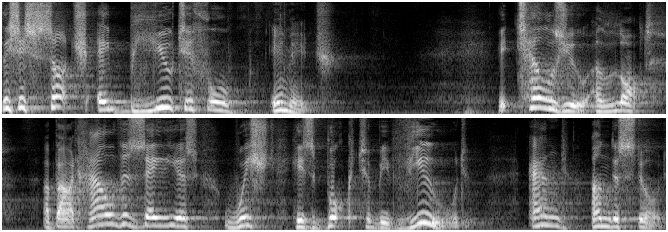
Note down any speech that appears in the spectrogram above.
This is such a beautiful image. It tells you a lot about how Vesalius wished his book to be viewed and understood.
